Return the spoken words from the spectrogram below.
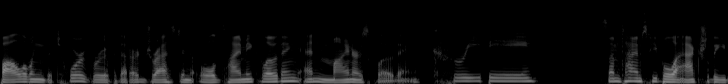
following the tour group that are dressed in old timey clothing and miners' clothing. Creepy. Sometimes people will actually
